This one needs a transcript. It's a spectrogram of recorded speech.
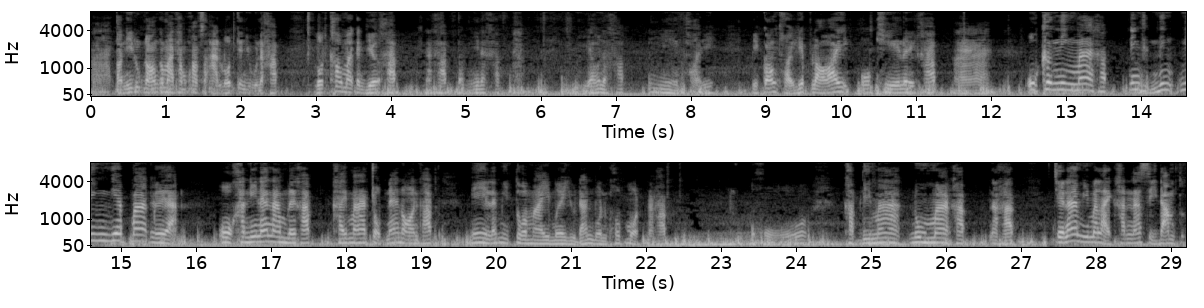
อตอนนี้ลูกน้องก็มาทำความสะอาดรถกันอยู่นะครับรถเข้ามากันเยอะครับนะครับ ตอนนี้นะครับเลี้ยวนะครับ นี่ถอยมีกล้องถอยเรียบร้อย โอเคเลยครับ อ่าโอ้เครื่องนิ่งมากครับ นิ่งถึงนิ่งนิ่งเงียบมากเลยอะ โอ้คันนี้แนะนำเลยครับ ใครมาจบแน่นอนครับ นี่และมีตัวไมค์เมย์อยู่ด้านบนครบหมดนะครับโอ้โห ขับดีมากนุ่มมากครับนะครับเจน่ามีมาหลายคันนะ สีดำตัว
